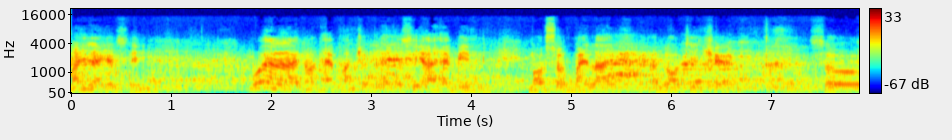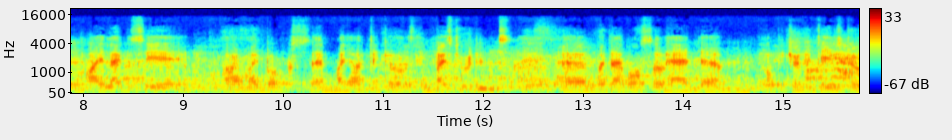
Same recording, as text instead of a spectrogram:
My legacy? Well, I don't have much of a legacy. I have been most of my life a law teacher. So my legacy are my books and my articles and my students. Uh, but I've also had um, opportunities to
